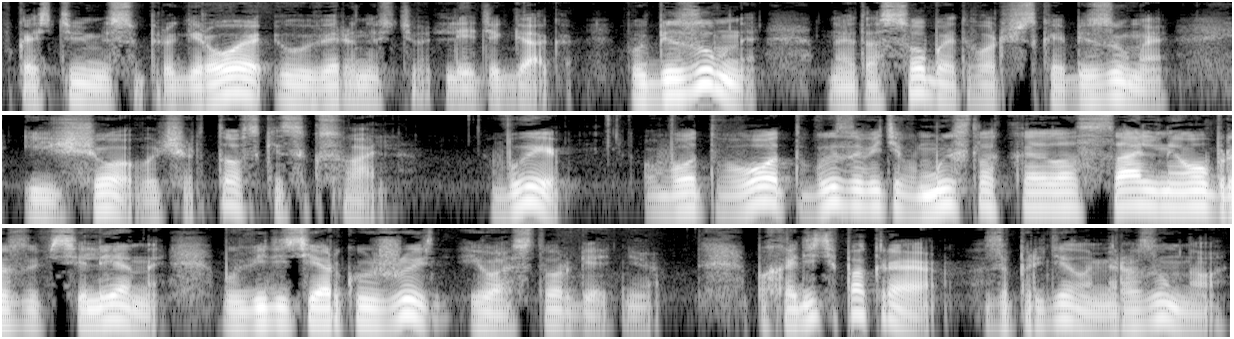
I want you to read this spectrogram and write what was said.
в костюме супергероя и уверенностью Леди Гага. Вы безумны, но это особое творческое безумие. И еще вы чертовски сексуальны. Вы вот-вот вызовете в мыслях колоссальные образы Вселенной. Вы видите яркую жизнь и восторги от нее. Походите по краю, за пределами разумного.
